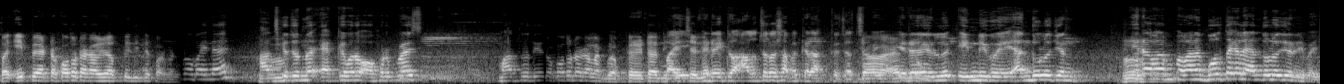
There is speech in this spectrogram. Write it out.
ভাই এই পেয়ারটা কত টাকা আপনি দিতে পারবেন? ভাই নেয়? আজকের জন্য একেবারে অফার প্রাইস মাত্র দিয়ে কত টাকা লাগবে আপনার? এটা নিতে চাইলে? এটা একটু আলোচনা সাপেক্ষে রাখতে চাচ্ছি এটা হলো ইন্ডিগো অ্যান্ডোলোজেন এটা মানে বলতে গেলে অ্যান্ডোলোজেনই ভাই।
